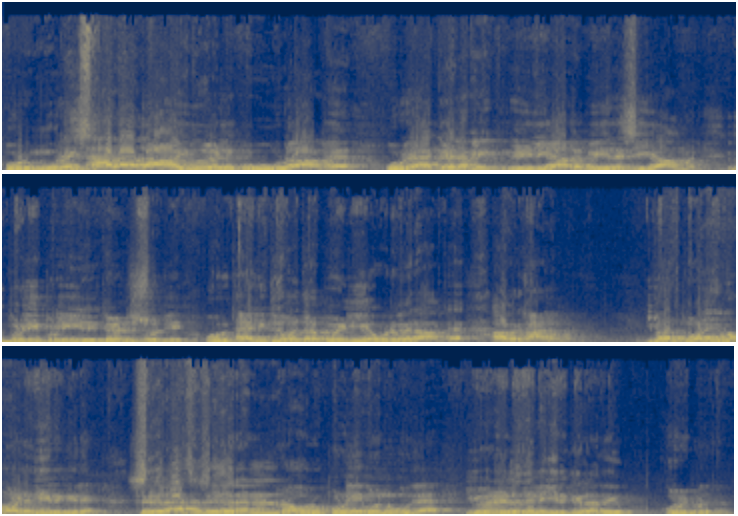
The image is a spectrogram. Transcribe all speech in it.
ஒரு முறை சாராத ஆய்வுகளுக்கு ஊடாக ஒரு அகாடமிக் ரீதியாக வேலை செய்யாமல் இப்படி இப்படி இருக்குன்னு சொல்லி ஒரு தனித்துவத்தை பேணிய ஒருவராக அவர் காணப்படும். இவர் புனைவும் எழுதியிருக்கிறேன் சிவராஜசேகரன் என்ற ஒரு புனைவு நூலை இவர் எழுதின இருக்கிறது குறிப்பிடுறார்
